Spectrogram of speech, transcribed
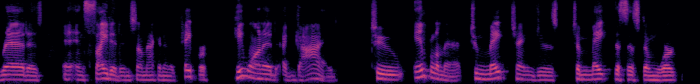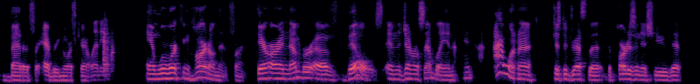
read as and cited in some academic paper. He wanted a guide to implement, to make changes, to make the system work better for every North Carolinian. And we're working hard on that front. There are a number of bills in the General Assembly, and, and I want to just address the, the partisan issue that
